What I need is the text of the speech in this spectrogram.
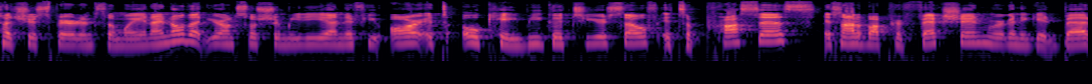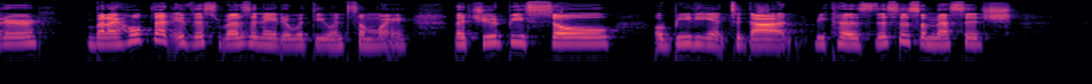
touch your spirit in some way. And I know that you're on social media, and if you are, it's okay. Be good to yourself. It's a process, it's not about perfection. We're going to get better. But I hope that if this resonated with you in some way, that you'd be so obedient to God because this is a message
